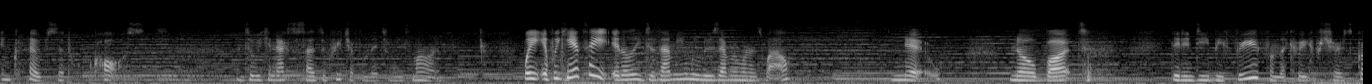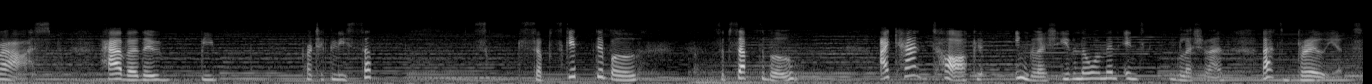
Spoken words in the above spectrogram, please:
and close at all costs until we can exorcise the creature from Italy's mind. Wait, if we can't say Italy, does that mean we lose everyone as well? No. No, but they'd indeed be freed from the creature's grasp. However, they would be particularly sub susceptible susceptible I can't talk English even though I'm an Englishman. That's brilliant.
